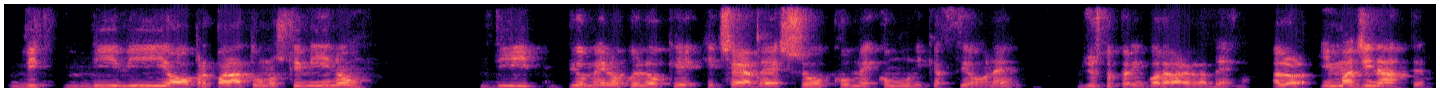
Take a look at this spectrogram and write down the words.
vi, vi, vi, ho preparato uno schemino di più o meno quello che c'è adesso come comunicazione, giusto per inquadrare la demo. Allora, immaginate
